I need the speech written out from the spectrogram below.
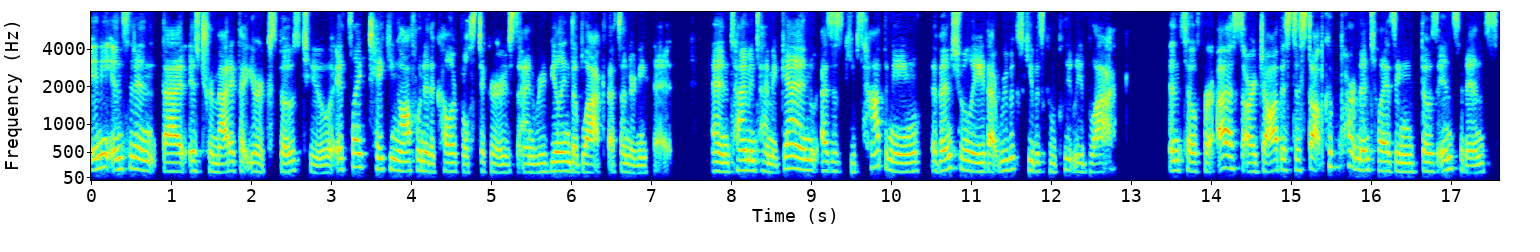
any incident that is traumatic that you're exposed to, it's like taking off one of the colorful stickers and revealing the black that's underneath it. And time and time again, as this keeps happening, eventually that Rubik's Cube is completely black. And so for us, our job is to stop compartmentalizing those incidents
